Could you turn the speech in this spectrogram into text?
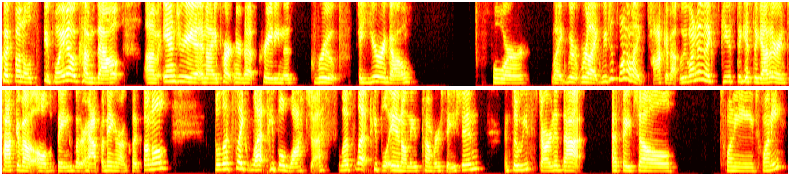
ClickFunnels 2.0 comes out. Um, Andrea and I partnered up creating this group a year ago for like we're, we're like we just want to like talk about we want an excuse to get together and talk about all the things that are happening around ClickFunnels but let's like let people watch us. Let's let people in on these conversations. And so we started that FHL 2020,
